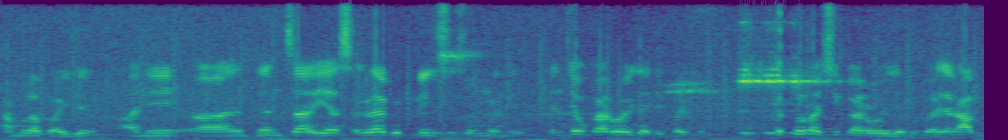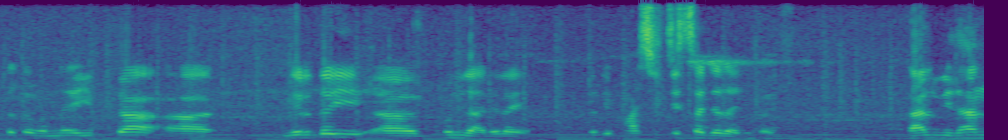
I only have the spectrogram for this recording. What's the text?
थांबला पाहिजे आणि ज्यांचा या सगळ्या घटनेशी संबंध आहे त्यांच्यावर कारवाई झाली पाहिजे. कठोर अशी कारवाई झाली पाहिजे. आमचं तर म्हणणं इतका निर्दयी खून झालेला आहे. तर ती फाशीचीच सजा झाली पाहिजे. काल विधान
